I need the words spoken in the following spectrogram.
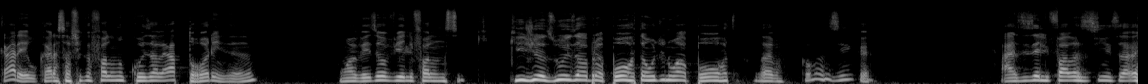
Cara, o cara só fica falando coisa aleatória, entendeu? Uma vez eu ouvi ele falando assim: Que Jesus abre a porta onde não há porta. Sabe? Como assim, cara? Às vezes ele fala assim, sabe?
